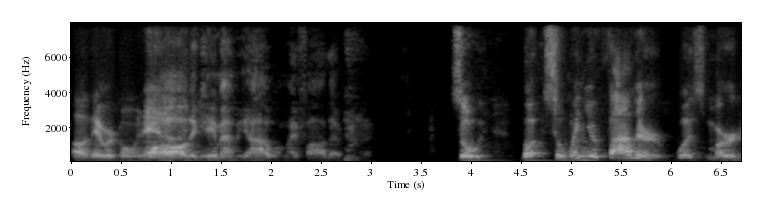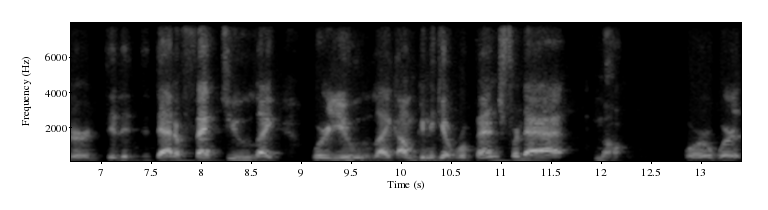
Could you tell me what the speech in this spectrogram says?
Oh, they were going in. Oh, they you. came at me ah, hard with my father. Uh, so, but so when your father was murdered, did it did that affect you? Like, were you like, I'm gonna get revenge for that? No, or where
